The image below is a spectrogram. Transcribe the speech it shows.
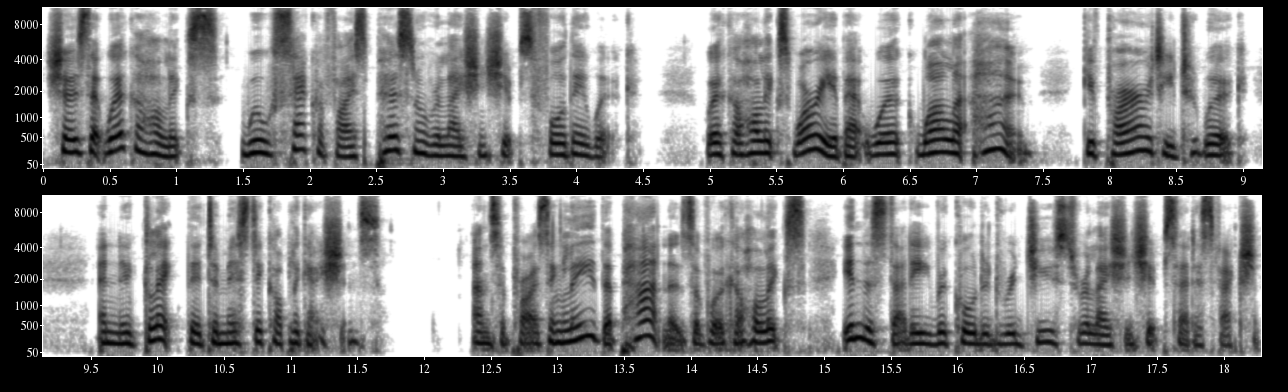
shows that workaholics will sacrifice personal relationships for their work. Workaholics worry about work while at home, give priority to work, and neglect their domestic obligations. Unsurprisingly, the partners of workaholics in the study recorded reduced relationship satisfaction.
